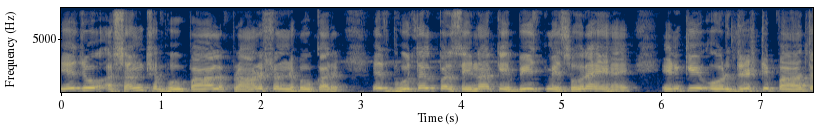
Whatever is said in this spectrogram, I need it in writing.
ये जो असंख्य भूपाल प्राण शून्य होकर इस भूतल पर सेना के बीच में सो रहे हैं, इनकी ओर दृष्टिपात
